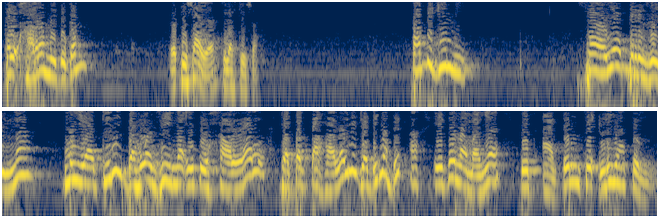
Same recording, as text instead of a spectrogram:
Kalau haram itu kan eh, dosa ya, jelas dosa. Tapi gini, saya berzina meyakini bahwa zina itu halal, dapat pahala, ini jadinya bid'ah. Itu namanya bid'atun fi'liyatun.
